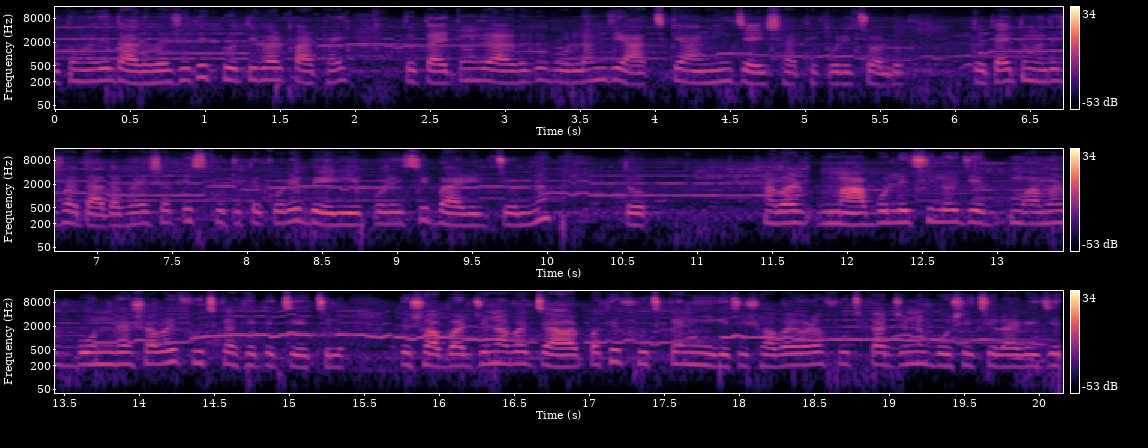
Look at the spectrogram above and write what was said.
তো তোমাদের দাদা ভাইয়ের সাথে প্রতিবার পাঠাই। তো তাই তোমাদের দাদাকে বললাম যে আজকে আমি যাই সাথে করে, চলো। তো তাই তোমাদের সাথে দাদা ভাইয়ের সাথে স্কুটিতে করে বেরিয়ে পড়েছি বাড়ির জন্য। তো আবার মা বলেছিল যে, আমার বোনরা সবাই ফুচকা খেতে চেয়েছিল। তো সবার জন্য আবার যাওয়ার পথে ফুচকা নিয়ে গেছি। সবাই ওরা ফুচকার জন্য বসেছিল। আর এই যে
